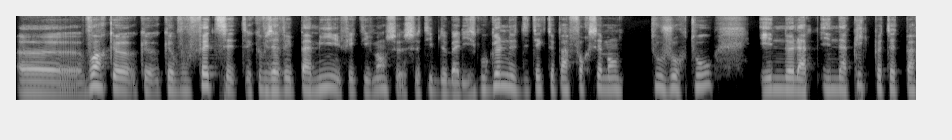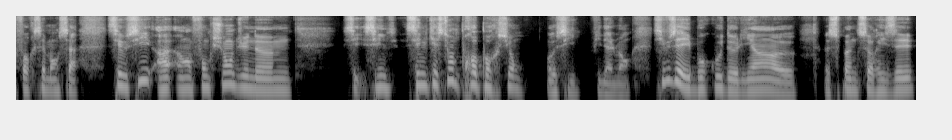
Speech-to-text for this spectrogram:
voir que, que, vous faites que vous n'avez pas mis effectivement ce, type de balise. Google ne détecte pas forcément toujours tout et n'applique peut-être pas forcément ça. C'est aussi en fonction d'une... C'est une, question de proportion aussi, finalement. Si vous avez beaucoup de liens euh, sponsorisés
